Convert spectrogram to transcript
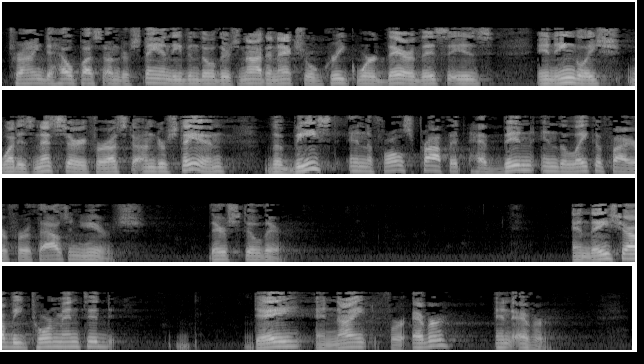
trying to help us understand, even though there's not an actual Greek word there. This is in English what is necessary for us to understand the beast and the false prophet have been in the lake of fire for a thousand years. They're still there. And they shall be tormented day and night forever and ever.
